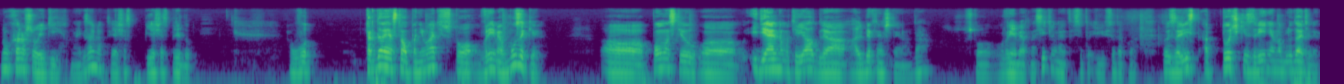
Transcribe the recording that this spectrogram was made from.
Ну, хорошо, иди на экзамен, я сейчас, я сейчас приду. Вот тогда я стал понимать, что время в музыке э, полностью э, идеальный материал для Альберта Эйнштейна, да? Что время относительно это все и все такое. То есть зависит от точки зрения наблюдателя.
